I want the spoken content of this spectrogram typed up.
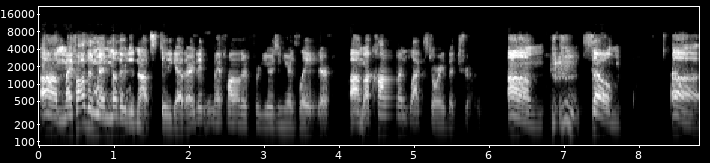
Um, my father and my mother did not stay together. I didn't meet my father for years and years later. Um, a common black story, but true. Um, so, uh,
